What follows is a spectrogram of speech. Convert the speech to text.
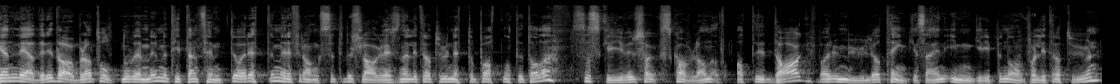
I en leder i Dagbladet 12.11. med tittelen 50 år etter, med referanse til beslagleggelsen av litteratur nettopp på 1880-tallet, så skriver Skavlan at i dag var umulig å tenke seg en inngripen overfor litteraturen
